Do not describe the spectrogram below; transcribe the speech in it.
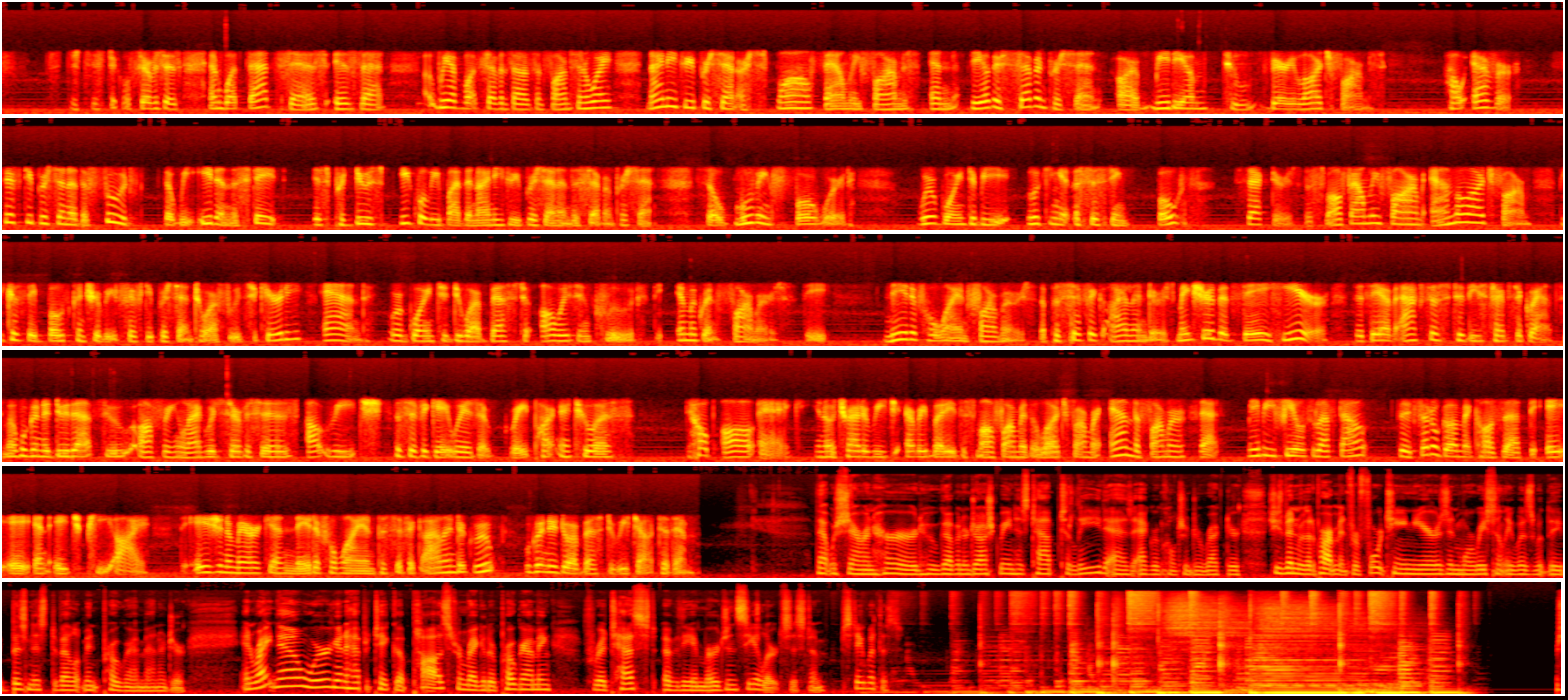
Statistical Services, and what that says is that we have about 7,000 farms in Hawaii. 93% are small family farms, and the other 7% are medium to very large farms. However, 50% of the food that we eat in the state is produced equally by the 93% and the 7%. So moving forward, we're going to be looking at assisting both sectors, the small family farm and the large farm, because they both contribute 50% to our food security. And we're going to do our best to always include the immigrant farmers, the Native Hawaiian farmers, the Pacific Islanders, make sure that they hear that they have access to these types of grants. We're going to do that through offering language services, outreach. Pacific Gateway is a great partner to us. help all ag. You know, try to reach everybody, the small farmer, the large farmer, and the farmer that maybe feels left out. The federal government calls that the AANHPI, the Asian American Native Hawaiian Pacific Islander Group. We're going to do our best to reach out to them. That was Sharon Hurd, who Governor Josh Green has tapped to lead as Agriculture Director. She's been with the department for 14 years and more recently was with the Business Development Program Manager. And right now, we're going to have to take a pause from regular programming for a test of the emergency alert system. Stay with us.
